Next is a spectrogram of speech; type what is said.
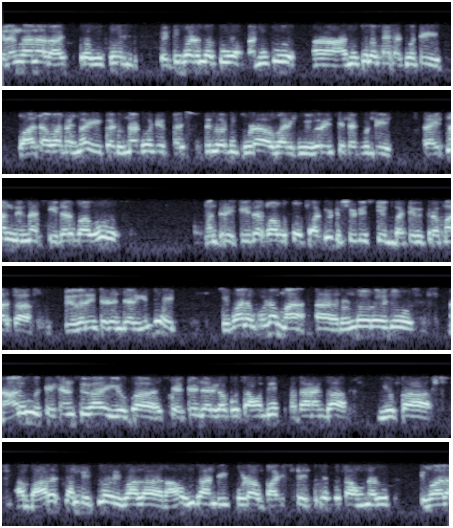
తెలంగాణ రాష్ట్ర ప్రభుత్వం పెట్టుబడులకు అనుకూ అనుకూలమైనటువంటి వాతావరణంగా ఇక్కడ ఉన్నటువంటి పరిస్థితుల్లోని కూడా వారికి వివరించేటటువంటి ప్రయత్నం నిన్న శ్రీధర్ బాబు మంత్రి శ్రీధర్ బాబుతో పాటు డిప్యూటీ సీఎం బట్టి విక్రమార్క వివరించడం జరిగింది. ఇవాళ కూడా మా రెండో రోజు నాలుగు సెషన్స్గా ఈ యొక్క చర్చ జరగబోతా ఉంది. ప్రధానంగా ఈ యొక్క భారత్ సమ్మిట్లో ఇవాళ రాహుల్ గాంధీ కూడా పార్టిసిపేట్ చేయబోతా ఉన్నారు. ఇవాళ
